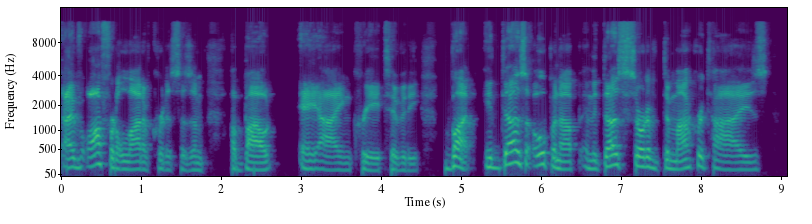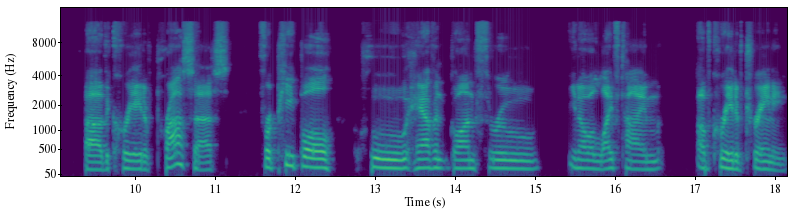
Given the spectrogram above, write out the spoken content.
I've offered a lot of criticism about AI and creativity, but it does open up and it does sort of democratize uh, the creative process for people who haven't gone through, you know, a lifetime of creative training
